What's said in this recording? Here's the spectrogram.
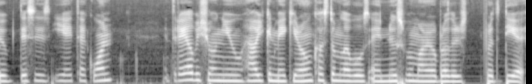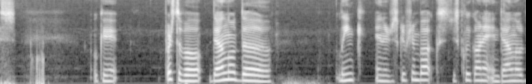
YouTube. This is EA Tech 1, and today I'll be showing you how you can make your own custom levels in New Super Mario Brothers for the DS. Okay, first of all, download the link in the description box. Just click on it and download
